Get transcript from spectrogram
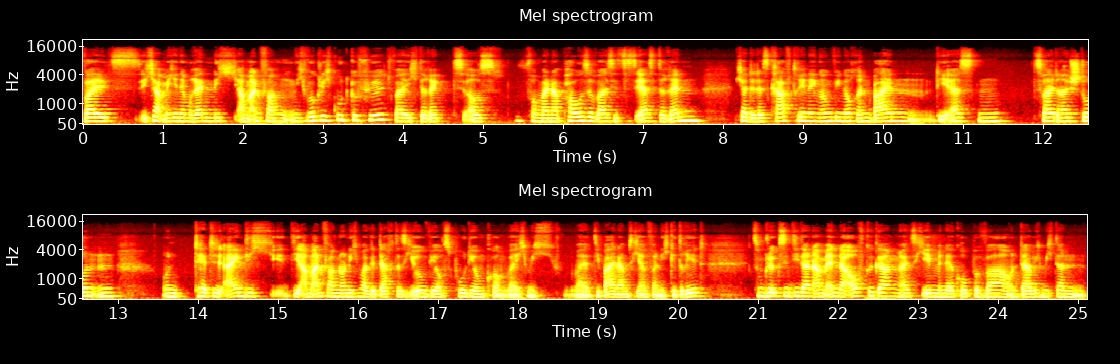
weil ich habe mich in dem Rennen nicht am Anfang nicht wirklich gut gefühlt, weil ich direkt aus von meiner Pause war es jetzt das erste Rennen. Ich hatte das Krafttraining irgendwie noch in Beinen die ersten zwei, drei Stunden und hätte eigentlich die am Anfang noch nicht mal gedacht, dass ich irgendwie aufs Podium komme, weil ich mich, weil die Beine haben sich einfach nicht gedreht. Zum Glück sind die dann am Ende aufgegangen, als ich eben in der Gruppe war und da habe ich mich dann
